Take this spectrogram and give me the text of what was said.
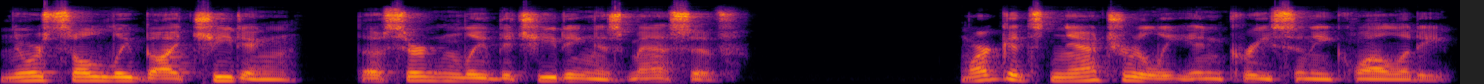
nor solely by cheating, though certainly the cheating is massive. Markets naturally increase inequality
